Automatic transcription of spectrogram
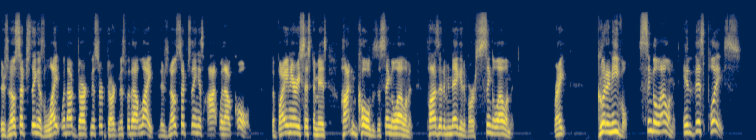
There's no such thing as light without darkness or darkness without light. There's no such thing as hot without cold. The binary system is hot and cold is a single element. Positive and negative are a single element, right? Good and evil, single element in this place.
